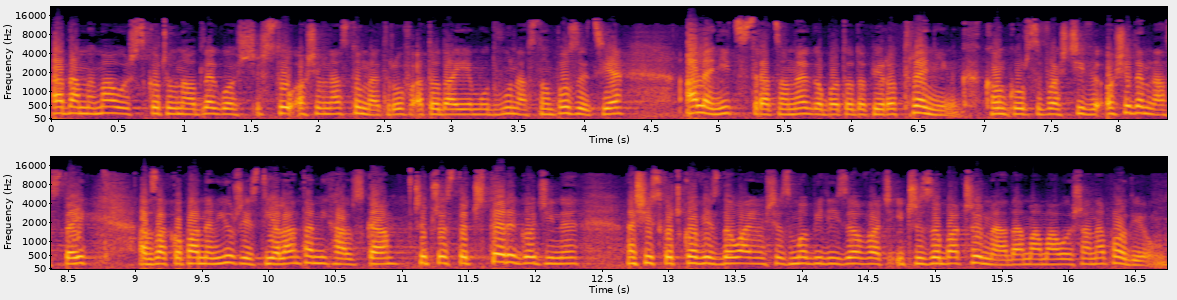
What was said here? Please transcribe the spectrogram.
Adam Małysz skoczył na odległość 118 metrów, a to daje mu 12 pozycję, ale nic straconego, bo to dopiero trening. Konkurs właściwy o 17, a w Zakopanem już jest Jolanta Michalska. Czy przez te 4 godziny nasi skoczkowie zdołają się zmobilizować i czy zobaczymy Adama Małysza na podium?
